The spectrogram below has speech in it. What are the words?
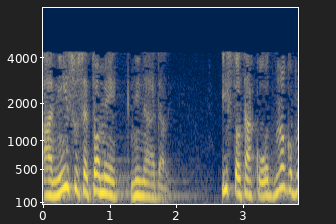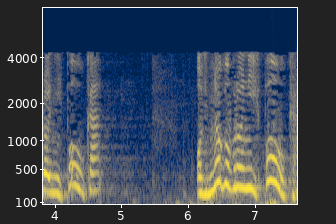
a nisu se tome ni nadali. Isto tako od mnogobrojnih pouka od mnogobrojnih pouka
